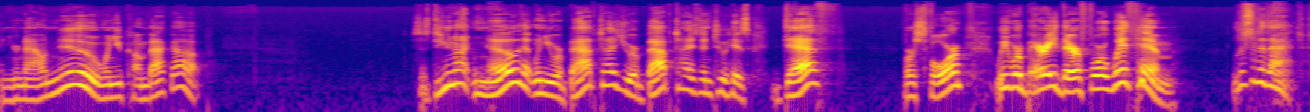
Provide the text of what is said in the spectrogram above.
And you're now new when you come back up. He says, Do you not know that when you were baptized, you were baptized into his death? Verse 4 We were buried, therefore, with him. Listen to that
